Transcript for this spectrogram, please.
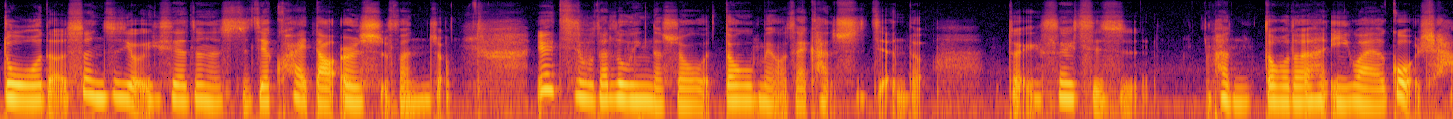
多的，甚至有一些真的直接快到二十分钟。因为其实我在录音的时候，我都没有在看时间的，对，所以其实很多的很意外的过长。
